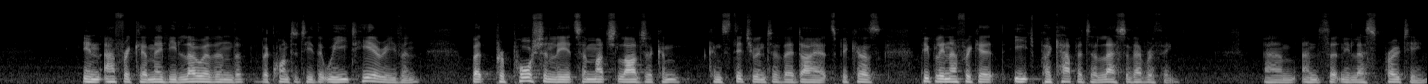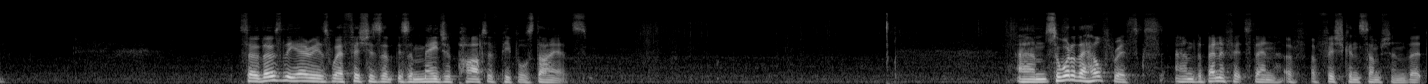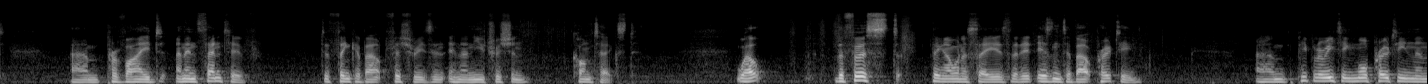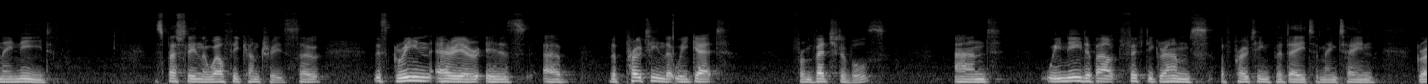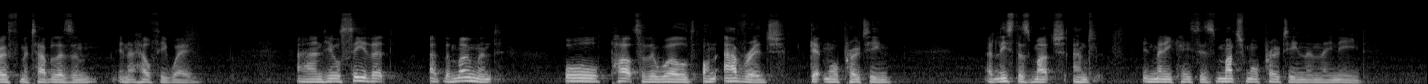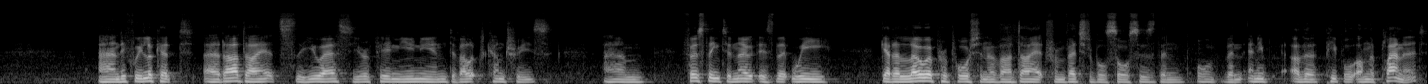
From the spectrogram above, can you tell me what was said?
in Africa may be lower than the, the quantity that we eat here even, but proportionally it's a much larger constituent of their diets because people in Africa eat per capita less of everything um, and certainly less protein. So those are the areas where fish is a, is a major part of people's diets. Um, so what are the health risks and the benefits then of, of fish consumption that um, provide an incentive to think about fisheries in, in, a nutrition context? Well, the first thing I want to say is that it isn't about protein. Um, people are eating more protein than they need, especially in the wealthy countries. So this green area is uh, the protein that we get from vegetables and we need about 50 grams of protein per day to maintain growth metabolism in a healthy way. And you'll see that at the moment, all parts of the world on average get more protein, at least as much, and in many cases, much more protein than they need. And if we look at, at our diets, the US, European Union, developed countries, um, first thing to note is that we get a lower proportion of our diet from vegetable sources than, or, than any other people on the planet.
